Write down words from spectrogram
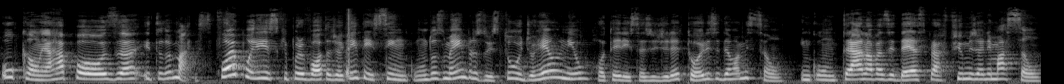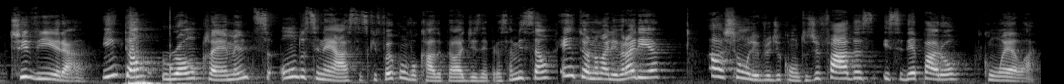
O Cão e a Raposa e tudo mais. Foi por isso que, por volta de 85, um dos membros do estúdio reuniu roteiristas e diretores e deu uma missão: encontrar novas ideias para filmes de animação. Te vira! Então, Ron Clements, um dos cineastas que foi convocado pela Disney para essa missão, entrou numa livraria, achou um livro de contos de fadas e se deparou com ela,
